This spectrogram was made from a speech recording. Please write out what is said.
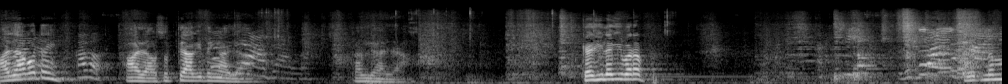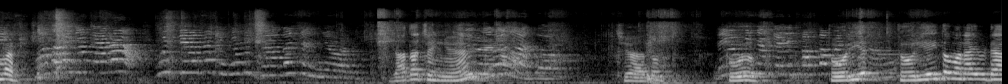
आ जाओ तई आ जाओ, सुत्ते आ गई तई आ जाओ। कल ले आ जाओ कैसी लगी बर्फ़? एक नंबर। ज़्यादा चाहिए है? अच्छा तो तो ही तो बनाई बेटा।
